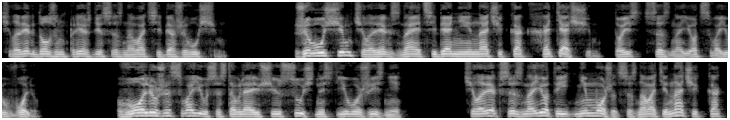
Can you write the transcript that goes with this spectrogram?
человек должен прежде сознавать себя живущим. Живущим человек знает себя не иначе, как хотящим, то есть сознает свою волю. Волю же свою, составляющую сущность его жизни, человек сознает и не может сознавать иначе, как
